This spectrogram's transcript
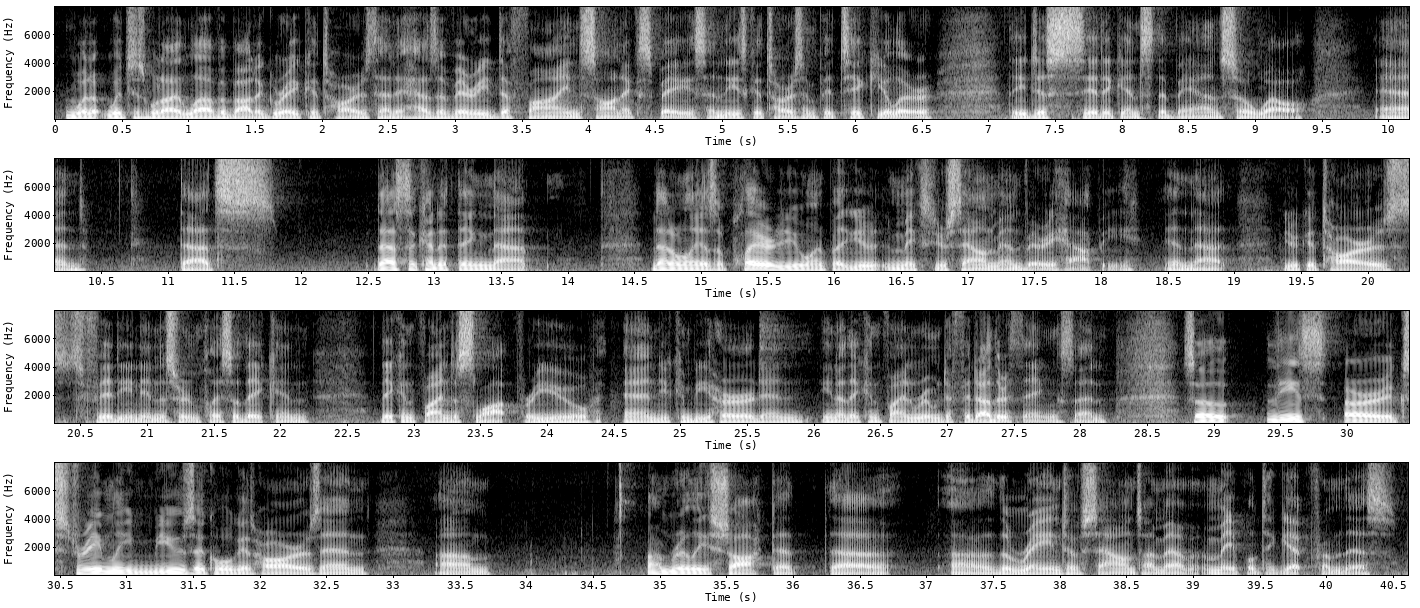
what which is what I love about a great guitar is that it has a very defined sonic space, and these guitars in particular, they just sit against the band so well, and that's that's the kind of thing that not only as a player do you want, but it makes your sound man very happy in that your guitar is fitting in a certain place so they can they can find a slot for you and you can be heard and you know they can find room to fit other things. And so these are extremely musical guitars and um, I'm really shocked at the uh, the range of sounds I'm, I'm able to get from this.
